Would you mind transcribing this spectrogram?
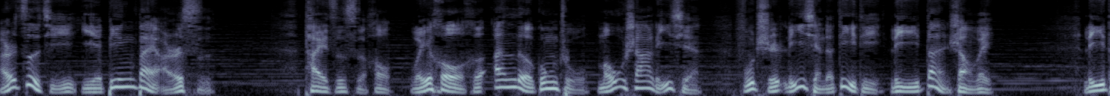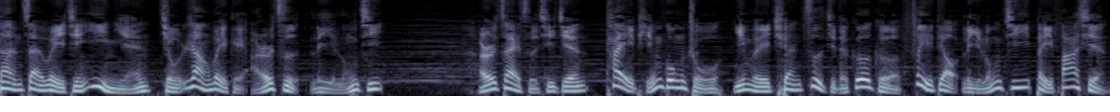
而自己也兵败而死。太子死后，韦后和安乐公主谋杀李显，扶持李显的弟弟李旦上位。李旦在位近一年，就让位给儿子李隆基。而在此期间，太平公主因为劝自己的哥哥废掉李隆基，被发现，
